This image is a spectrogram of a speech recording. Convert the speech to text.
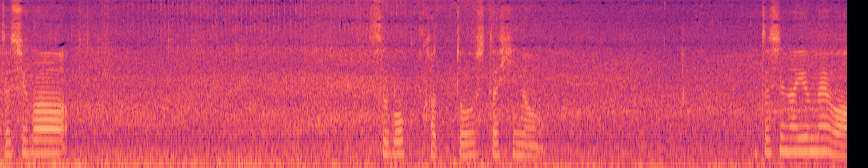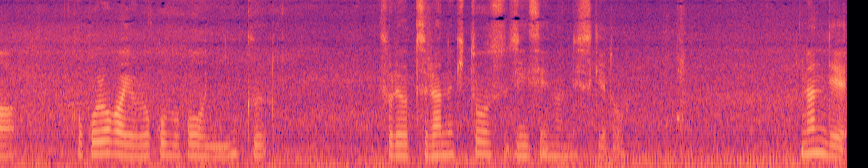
私がすごく葛藤した日の私の夢は心が喜ぶ方に行く。それを貫き通す人生なんですけどなんで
